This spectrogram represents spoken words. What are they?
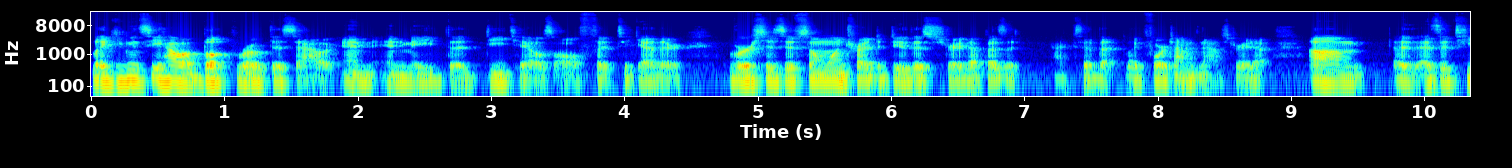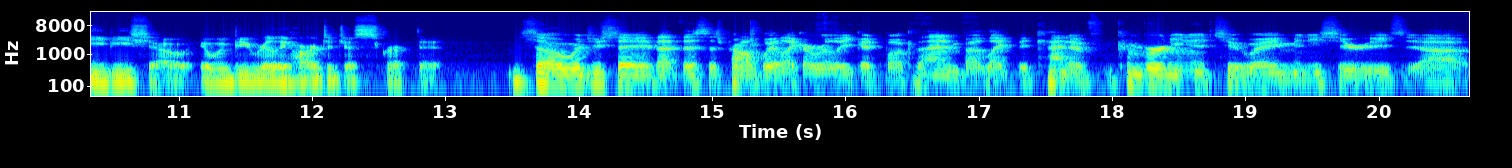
like you can see how a book wrote this out and and made the details all fit together versus if someone tried to do this straight up as a I've said that like four times now straight up. Um, as a TV show it would be really hard to just script it. So would you say that this is probably like a really good book then, but like the kind of converting it to a miniseries, uh,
